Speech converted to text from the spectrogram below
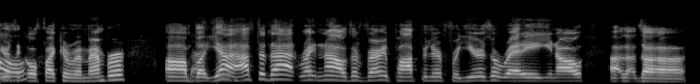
years Oh. ago, if I can remember. Uh, but yeah, Gotcha. after that, right now they're very popular for years already. You know, uh, the, the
